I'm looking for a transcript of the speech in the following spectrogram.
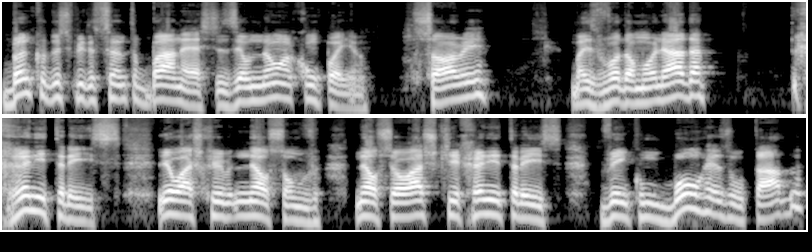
Banco do Espírito Santo Banestes, eu não acompanho. Sorry, mas vou dar uma olhada. Rani 3. Eu acho que Nelson, Nelson, eu acho que Rani 3 vem com um bom resultado,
